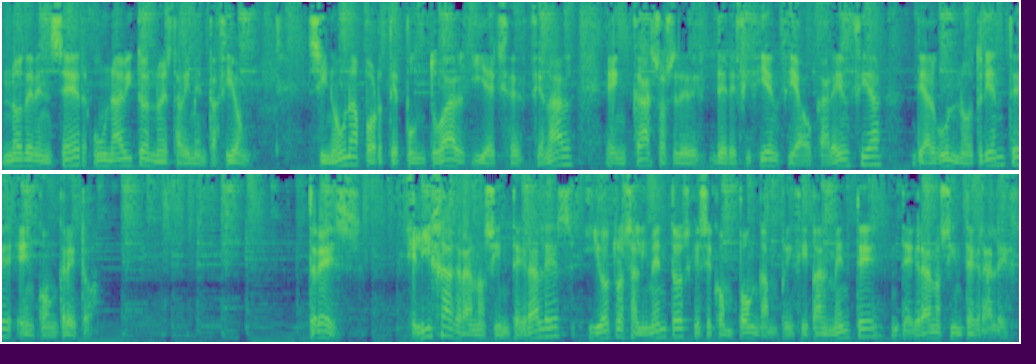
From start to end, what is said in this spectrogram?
no deben ser un hábito en nuestra alimentación, sino un aporte puntual y excepcional en casos de, deficiencia o carencia de algún nutriente en concreto. 3. Elija granos integrales y otros alimentos que se compongan principalmente de granos integrales.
